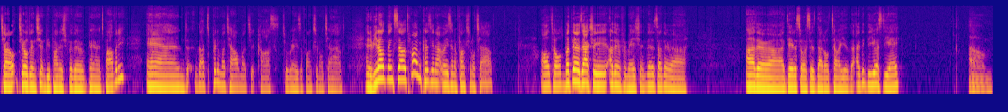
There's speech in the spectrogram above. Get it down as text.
child, children shouldn't be punished for their parents' poverty. And that's pretty much how much it costs to raise a functional child. And if you don't think so, it's probably because you're not raising a functional child, all told. But there's actually other information. There's other uh, other uh, data sources that'll tell you that. I think the USDA um,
